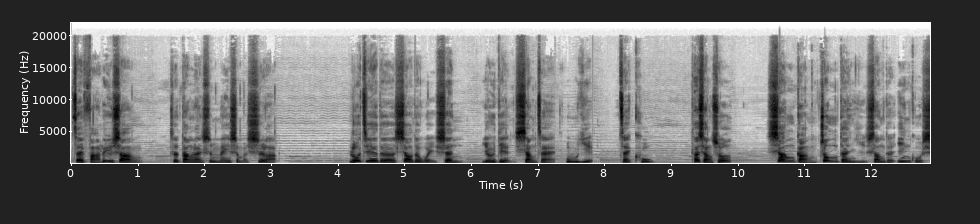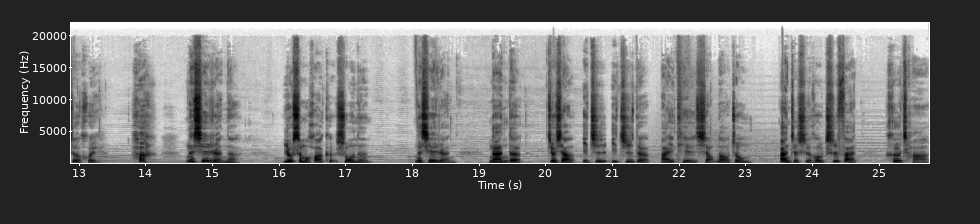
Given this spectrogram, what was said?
在法律上，这当然是没什么事了。罗杰的笑的尾声有一点像在呜咽，在哭。他想说，香港中等以上的英国社会，哈，那些人呢，有什么话可说呢？那些人，男的就像一只一只的白铁小闹钟，按着时候吃饭、喝茶、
